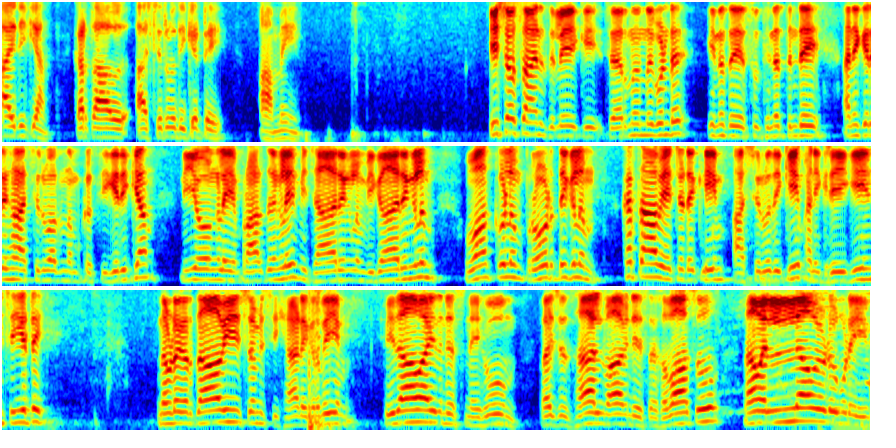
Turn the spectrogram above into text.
ആയിരിക്കാം. കർത്താവ് ആശീർവദിക്കട്ടെ. ആമേൻ. ഈശോ സ്ഥാനത്തിലേക്ക് ചേർന്ന് നിന്നുകൊണ്ട് ഇന്നത്തെ സുദിനത്തിന്റെ അനുഗ്രഹ ആശീർവാദം നമുക്ക് സ്വീകരിക്കാം. നിയോഗങ്ങളെയും പ്രാർത്ഥനകളെയും വിചാരങ്ങളും വികാരങ്ങളും വാക്കുകളും പ്രവൃത്തികളും കർത്താവ് ഏറ്റെടുക്കുകയും ആശീർവദിക്കുകയും അനുഗ്രഹിക്കുകയും ചെയ്യട്ടെ. നമ്മുടെ കർത്താവ് ഈശ്വം സിഹാടെ കൃപയും പിതാവായതിന്റെ സ്നേഹവും പരിശുദ്ധാത്മാവിന്റെ സഹവാസവും നാം എല്ലാവരോടും കൂടെയും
